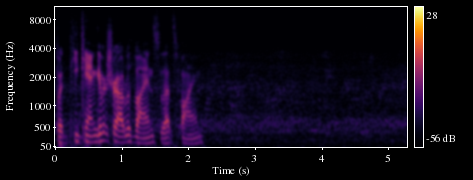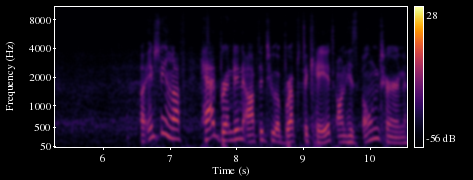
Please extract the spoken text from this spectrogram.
but he can give it Shroud with Vines, so that's fine. Uh, interesting enough, had Brenden opted to Abrupt Decay it on his own turn,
